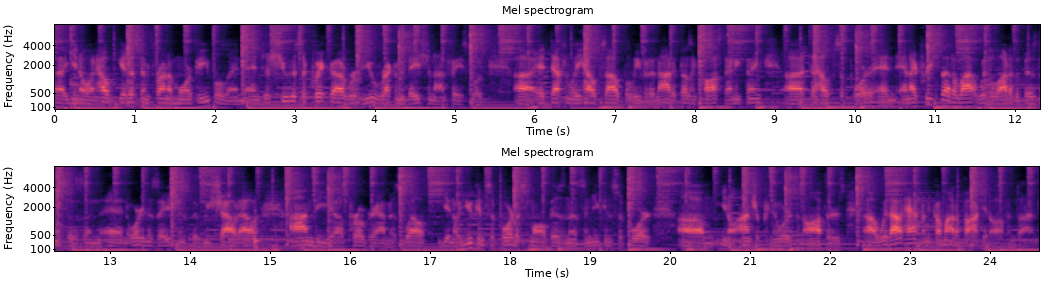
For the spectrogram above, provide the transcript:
uh, you know and help get us in front of more people and, and just shoot us a quick uh, review recommendation on facebook uh, it definitely helps out believe it or not. It doesn't cost anything to help support. And and i preach that a lot with a lot of the businesses and, and organizations that we shout out on the program as well. You know you can support support a small business and you can support um, you know entrepreneurs and authors uh, without having to come out of pocket oftentimes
